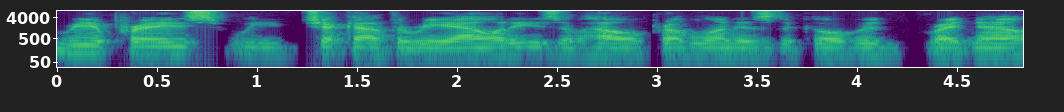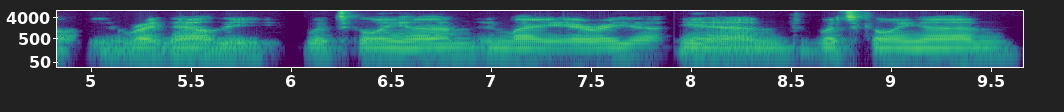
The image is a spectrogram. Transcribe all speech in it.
reappraise. We check out the realities of how prevalent is the COVID right now. You know, right now, the what's going on in my area and what's going on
